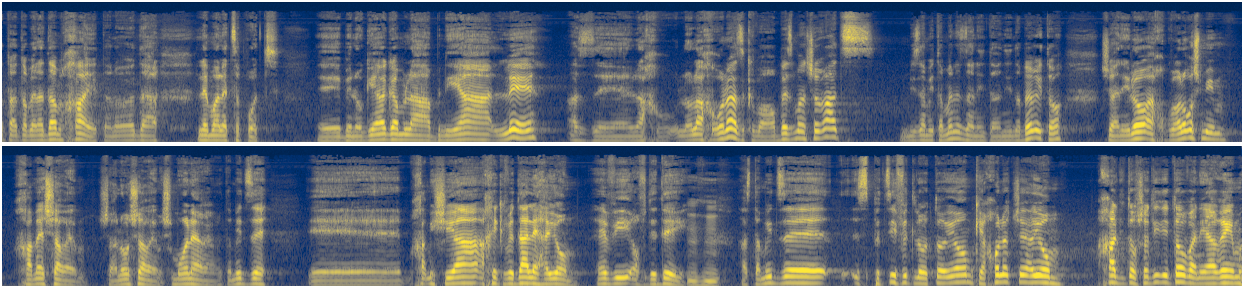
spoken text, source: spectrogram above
אתה, אתה בן אדם חי, אתה לא יודע למה לצפות. אה, בנוגע גם לבנייה ל... אז אה. לא לאחרונה, זה כבר הרבה זמן שרץ, מי זה המתאמן הזה, אני, אני אדבר איתו, שאני לא, אנחנו כבר לא רושמים חמש RM, שלוש RM, שמונה RM, תמיד זה אה, חמישייה הכי כבדה להיום, heavy of the day. Mm-hmm. אז תמיד זה ספציפית לאותו יום, כי יכול להיות שהיום אכלתי טוב, שתיתי טוב, אני ארים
